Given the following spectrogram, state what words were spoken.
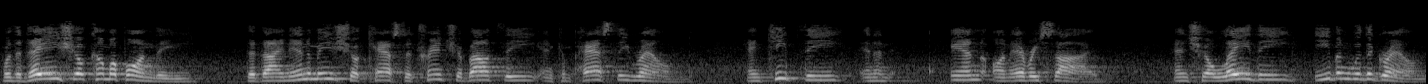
For the days shall come upon thee, that thine enemies shall cast a trench about thee and compass thee round, and keep thee in an inn on every side, and shall lay thee even with the ground,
